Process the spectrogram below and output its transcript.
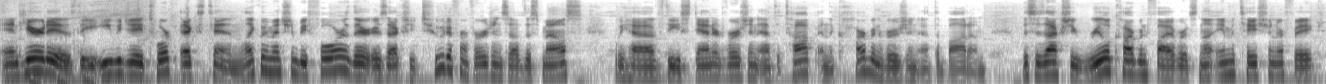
And here it is, the EVGA TORQ X10. Like we mentioned before, there is actually two different versions of this mouse. We have the standard version at the top and the carbon version at the bottom. This is actually real carbon fiber, it's not imitation or fake.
